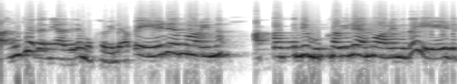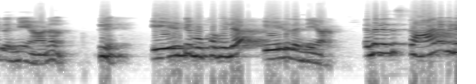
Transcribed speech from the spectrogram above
സംഖ്യ തന്നെയാണ് അതിന്റെ മുഖവില. അപ്പൊ ഏഴ് എന്ന് പറയുന്ന അക്കത്തിന്റെ മുഖവില എന്ന് പറയുന്നത് ഏഴ് തന്നെയാണ്. അല്ലെ? ഏഴിന്റെ മുഖവില ഏഴ് തന്നെയാണ്. എന്നാൽ ഇതിന്റെ സ്ഥാനവില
